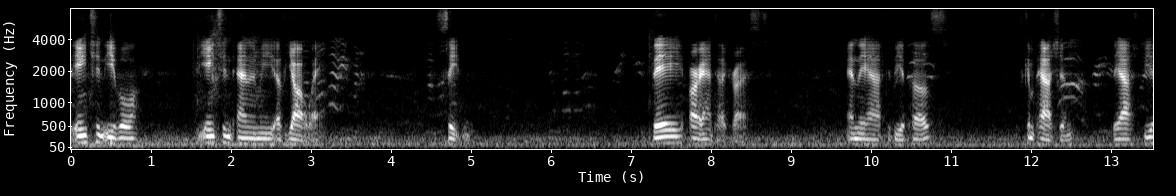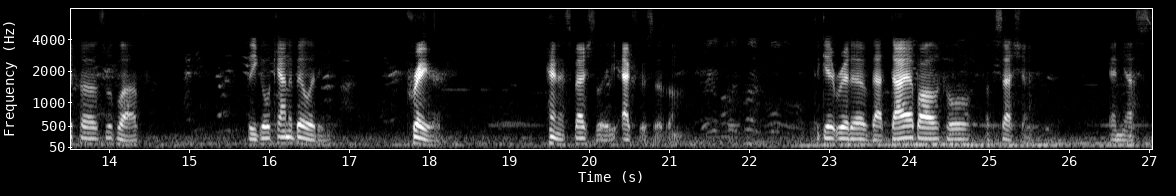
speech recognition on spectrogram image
the ancient evil, the ancient enemy of Yahweh, Satan. They are Antichrist, and they have to be opposed with compassion. They have to be opposed with love legal accountability, prayer, and especially exorcism to get rid of that diabolical obsession. And yes,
